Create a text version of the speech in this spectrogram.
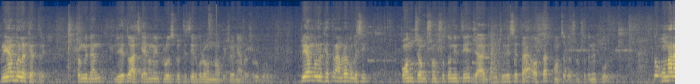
প্রিয়াম্বলের ক্ষেত্রে সংবিধান যেহেতু আজকে এখন আমি ক্লোজ করতেছি, এরপরে অন্য বিষয় নিয়ে আমরা শুরু করব। প্রিয়াম্বলের ক্ষেত্রে আমরা বলেছি, পঞ্চম সংশোধনীতে যা গৃহীত হয়েছে তা অর্থাৎ পঞ্চদশ সংশোধনীর পূর্বে। তো ওনারা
